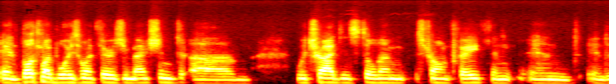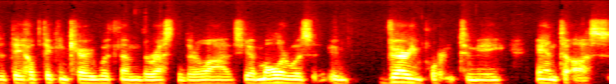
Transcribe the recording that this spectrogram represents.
And both my boys went there, as you mentioned. Um, we tried to instill them strong faith and and and that they hope they can carry with them the rest of their lives. Yeah, Moeller was very important to me and to us.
